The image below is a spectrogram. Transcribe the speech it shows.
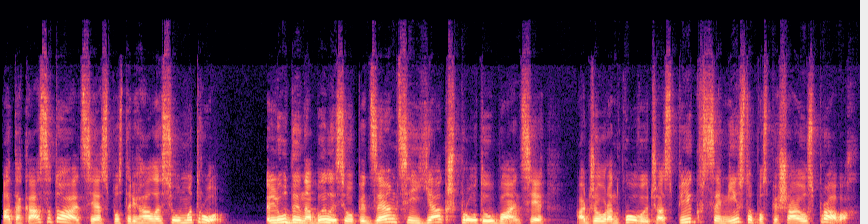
А така ситуація спостерігалася у метро. Люди набилися у підземці, як шпроти у банці, адже у ранковий час пік все місто поспішає у справах.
